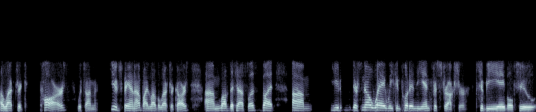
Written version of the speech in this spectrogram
electric cars, which I'm a huge fan of, I love electric cars, um, love the Teslas, but um, you, there's no way we can put in the infrastructure to be able to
